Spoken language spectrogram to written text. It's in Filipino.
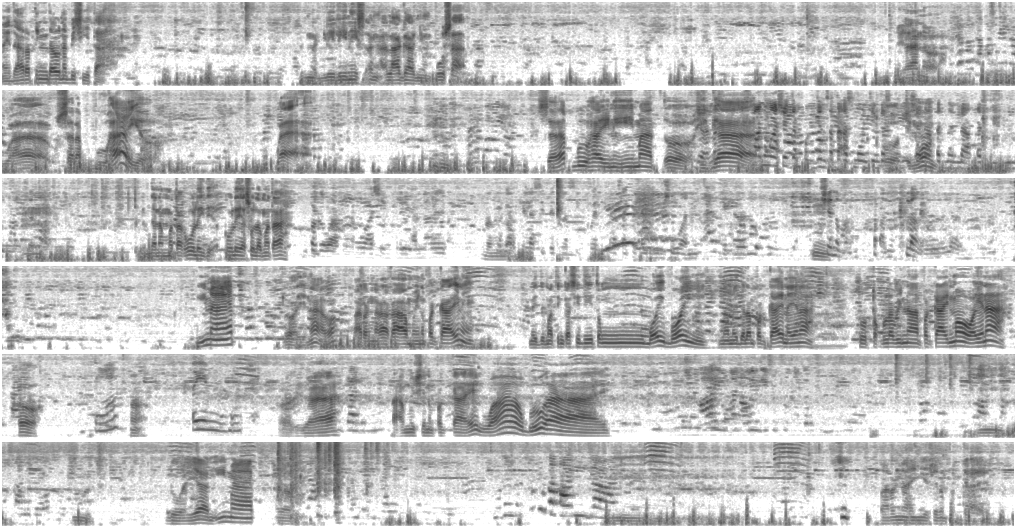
may darating daw na bisita naglilinis ang alaga niyong pusa ayan o wow sarap buhay o wow Sarap buhay ni Imat. Oh, higa. Mas ano nga siya dyan pag dyan sa taas mountain kasi Oh, hindi siya lakad ng lakad. Lang. Ganda ng mata kulay, kulay asul ang mata. Pagawa ko ng washing 300. Ganun si Bet na 50 sa kila bunsuan. Hmm. Siya naman, ano lang, oh, yan. Imat. Oh, ayun na, oh. Parang nakakaamoy ng pagkain eh. May dumating kasi ditong boy boy na may dalang pagkain. Ayan na. Tutoklawin na pagkain mo. Ayan na. Oh. Oh. Ayun na. Oh, di ba? Paamoy siya ng pagkain. Wow, blue eye. Hmm. Hmm. Blue eye yan. Imat. Oh. Hmm. Parang nahingi siya ng pagkain.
